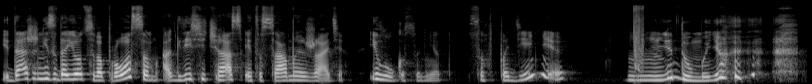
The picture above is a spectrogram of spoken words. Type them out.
И даже не задается вопросом, а где сейчас это самое Жади. И Лукаса нет. Совпадение? Не думаю.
